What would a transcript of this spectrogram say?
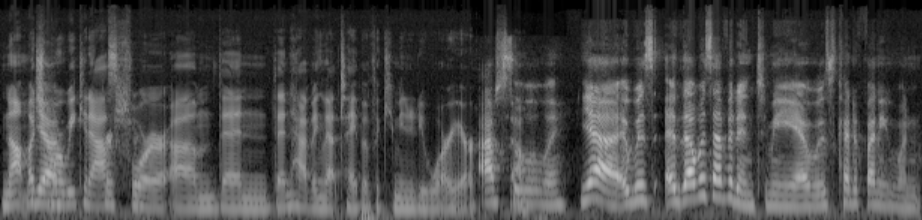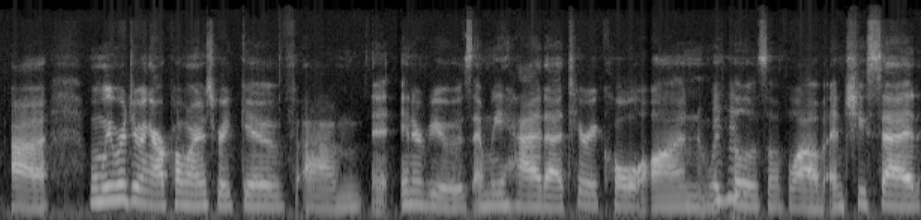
not much Yeah, more we could for ask sure. for um, than than having that type of a community warrior. So- Absolutely. Yeah, it was uh, that was evident to me. It was kind of funny when uh, when we were doing our Palmyra's Great Give um, interviews, and we had uh, Terry Cole on with Pillows of Love, and she said,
